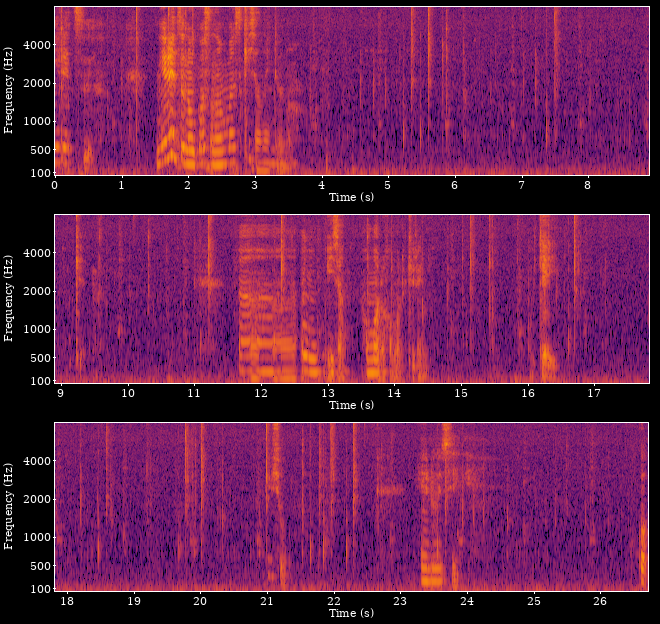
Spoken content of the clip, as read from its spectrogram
2列2列残すのあんまり好きじゃないんだよな。あうんいいじゃん。はまるはまる綺麗に。オッケーよいしょ。L 字ここ。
